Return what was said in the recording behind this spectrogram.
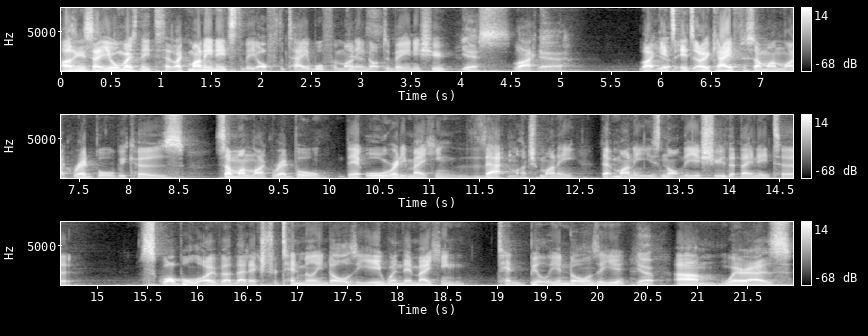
I was going to say you almost need to take, like money needs to be off the table for money Yes. not to be an issue. Yes, Like- yeah, Like Yeah. it's it's okay for someone like Red Bull because someone like Red Bull they're already making that much money. That money is not the issue that they need to squabble over that extra ten million dollars a year when they're making ten billion dollars a year. Yep. Um, whereas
